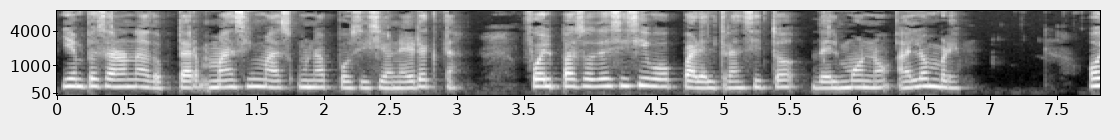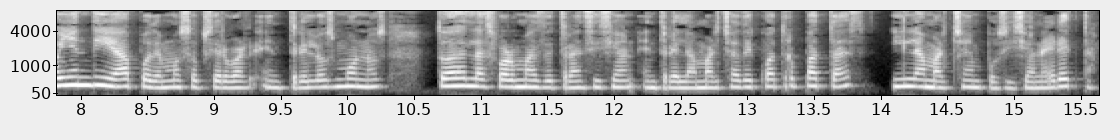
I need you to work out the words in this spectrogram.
y empezaron a adoptar más y más una posición erecta. Fue el paso decisivo para el tránsito del mono al hombre. Hoy en día podemos observar entre los monos todas las formas de transición entre la marcha de cuatro patas y la marcha en posición erecta.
